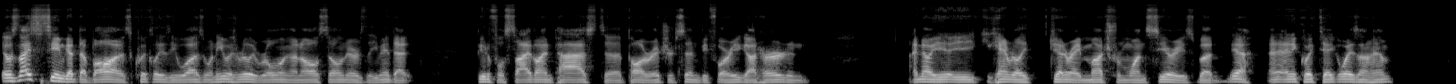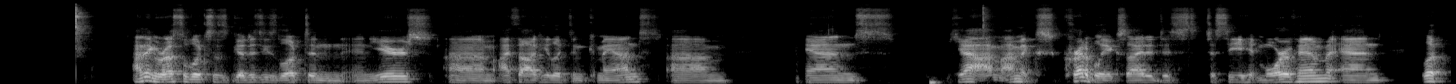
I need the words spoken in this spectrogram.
it was nice to see him get that ball out as quickly as he was when he was really rolling on all cylinders. He made that beautiful sideline pass to Paul Richardson before he got hurt, and I know you, you can't really generate much from one series, but yeah. Any quick takeaways on him? I think Russell looks as good as he's looked in in years. Um, I thought he looked in command, um, and yeah, I'm, I'm incredibly excited to to see more of him. And look,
